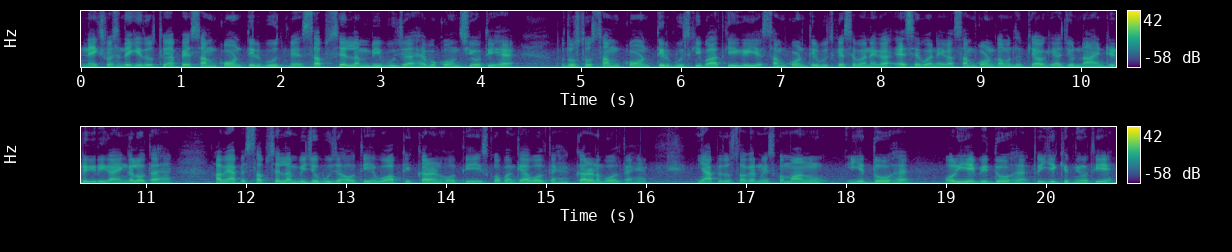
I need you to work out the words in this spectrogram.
नेक्स्ट प्रश्न देखिए दोस्तों, यहाँ पे समकोण त्रिभुज में सबसे लंबी भुजा है, वो कौन सी होती है? तो दोस्तों, समकोण त्रिभुज की बात की गई है। समकोण त्रिभुज कैसे बनेगा? ऐसे बनेगा। समकोण का मतलब क्या हो गया? जो 90 डिग्री का एंगल होता है। अब यहाँ पे सबसे लंबी जो भुजा होती है, वो आपकी कर्ण होती है। इसको अपन क्या बोलते हैं? कर्ण बोलते हैं। यहाँ पे दोस्तों, अगर मैं इसको मानूँ ये दो है और ये भी दो है तो ये कितनी होती है?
